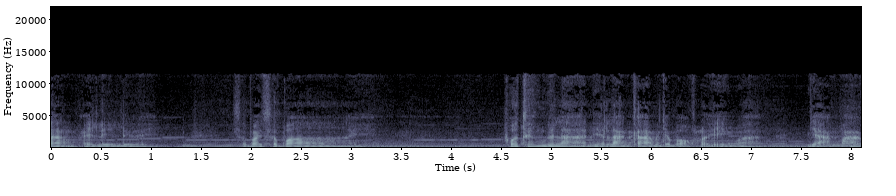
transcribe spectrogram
นั่งไปเรื่อยๆ สบายๆพอถึงเวลาเนี่ยร่างกายมันจะบอกเราเองว่า อยากพัก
